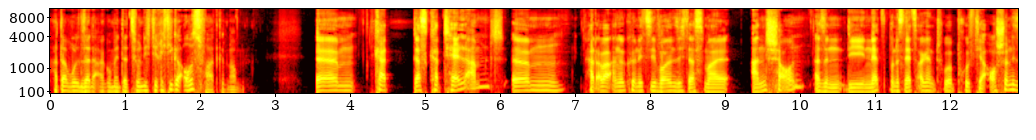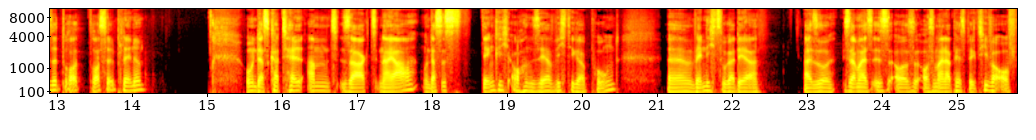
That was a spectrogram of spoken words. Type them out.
hat da wohl in seiner Argumentation nicht die richtige Ausfahrt genommen. Ähm, das Kartellamt ähm, hat aber angekündigt, sie wollen sich das mal anschauen. Also die Netz Bundesnetzagentur prüft ja auch schon diese Dro Drosselpläne. Und das Kartellamt sagt, naja, und das ist, denke ich, auch ein sehr wichtiger Punkt, äh, wenn nicht sogar der, also ich sag mal, es ist aus, aus meiner Perspektive auf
